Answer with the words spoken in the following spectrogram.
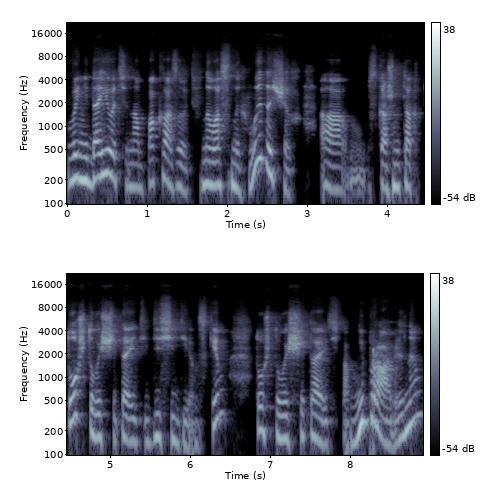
Вы не даете нам показывать в новостных выдачах, а, скажем так, то, что вы считаете диссидентским, то, что вы считаете там неправильным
